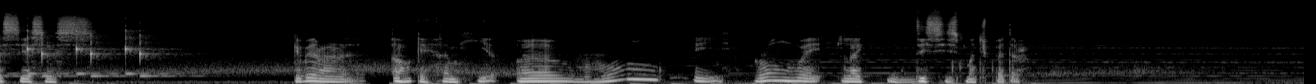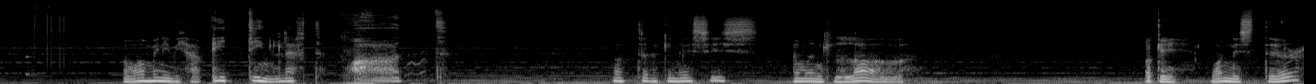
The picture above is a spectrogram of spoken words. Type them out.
Yes, yes, yes. Okay, where are oh, okay, I'm here. Uh, wrong way. Wrong way. Like, this is much better. So how many we have? 18 left. What? Not telekinesis. I want love. Okay, one is there.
